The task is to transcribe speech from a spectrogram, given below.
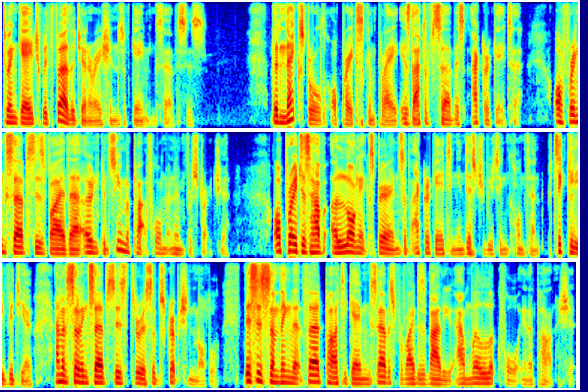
to engage with further generations of gaming services. The next role that operators can play is that of service aggregator, offering services via their own consumer platform and infrastructure. Operators have a long experience of aggregating and distributing content, particularly video, and of selling services through a subscription model. This is something that third party gaming service providers value and will look for in a partnership.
